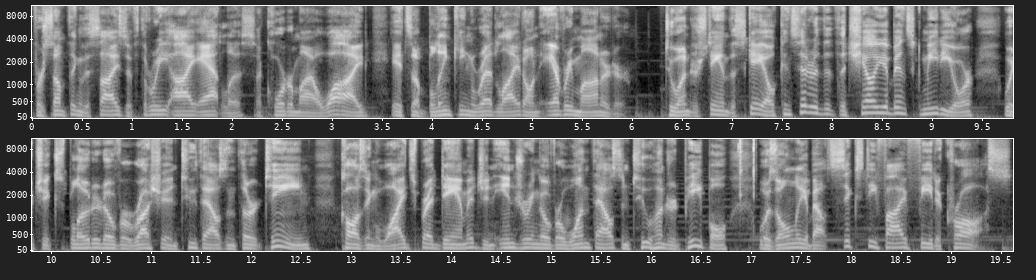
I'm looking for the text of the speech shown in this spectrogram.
For something the size of 3I Atlas, a quarter mile wide, it's a blinking red light on every monitor. To understand the scale, consider that the Chelyabinsk meteor, which exploded over Russia in 2013, causing widespread damage and injuring over 1,200 people, was only about 65 feet across.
